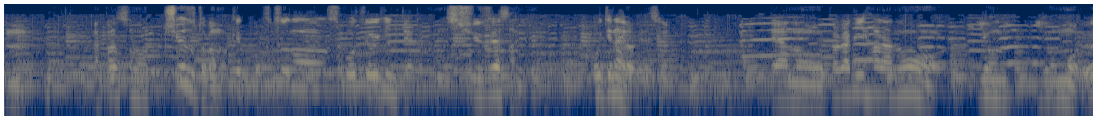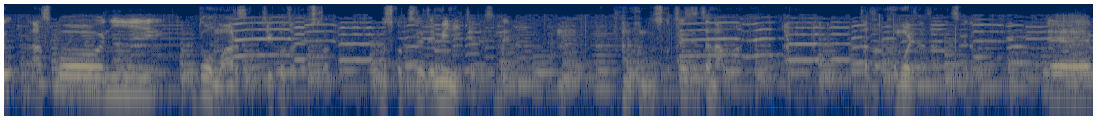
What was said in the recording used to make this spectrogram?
うん。やっぱそのシューズとかも結構普通のスポーツ用品店とかシューズ屋さんに置いてないわけですよ。であの鏡原のイオンイオンモールあそこにどうもあるぞっていうことでちょっと息子連れて見に行ってですね、うん、息子連れてたのは、まあ、ただの子守だったんですけど。で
